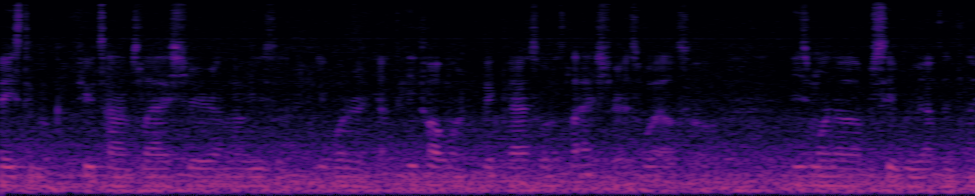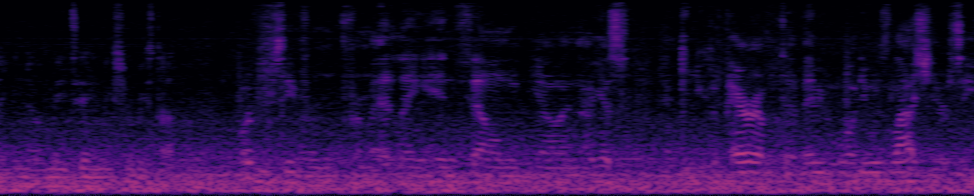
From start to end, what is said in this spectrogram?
faced him a few times last year. I know he's a, he one of the- I think he caught one big pass on us last year as well. So he's one uh, receiver we have to like you know maintain, make sure we stop him. What have you seen from from Etling in film? You know, and I guess can you compare him to maybe what he was last year? Seeing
